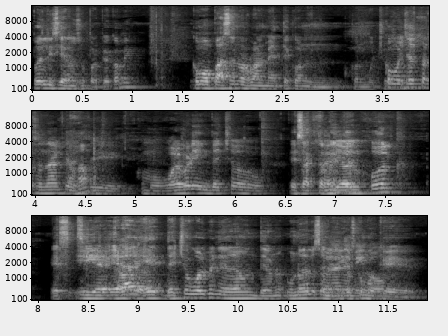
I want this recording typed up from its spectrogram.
pues le hicieron su propio cómic. Como pasa normalmente con, con muchos. Con muchos personajes, sí, como Wolverine, de hecho, Exactamente. salió en Hulk. Es- Y sí, era, eh, de hecho Wolverine era un- de un- uno de los enemigos enemigo. como que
